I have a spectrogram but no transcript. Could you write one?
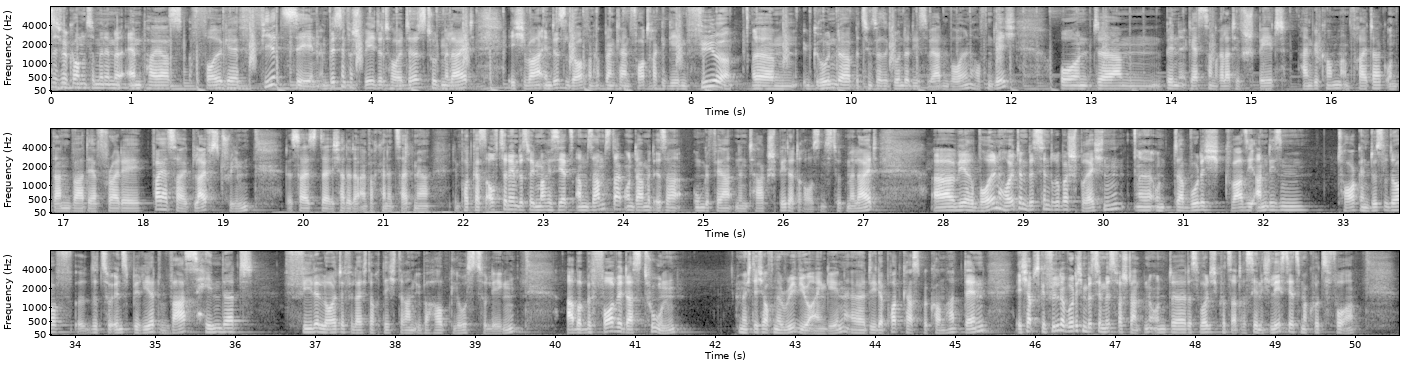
Herzlich willkommen zu Minimal Empires Folge 14. Ein bisschen verspätet heute, es tut mir leid. Ich war in Düsseldorf und habe da einen kleinen Vortrag gegeben für ähm, Gründer bzw. Gründer, die es werden wollen, hoffentlich. Und ähm, bin gestern relativ spät heimgekommen am Freitag und dann war der Friday Fireside Livestream. Das heißt, äh, ich hatte da einfach keine Zeit mehr, den Podcast aufzunehmen. Deswegen mache ich es jetzt am Samstag und damit ist er ungefähr einen Tag später draußen. Es tut mir leid. Äh, wir wollen heute ein bisschen drüber sprechen äh, und da wurde ich quasi an diesem Talk in Düsseldorf äh, dazu inspiriert, was hindert viele Leute, vielleicht auch dich daran, überhaupt loszulegen. Aber bevor wir das tun, möchte ich auf eine Review eingehen, die der Podcast bekommen hat, denn ich habe das Gefühl, da wurde ich ein bisschen missverstanden und das wollte ich kurz adressieren. Ich lese dir jetzt mal kurz vor.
